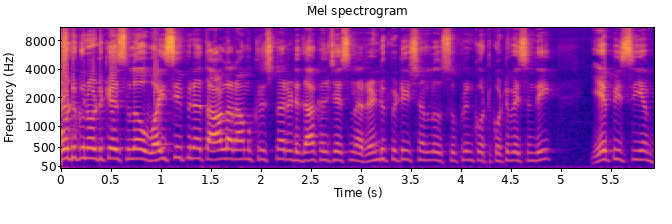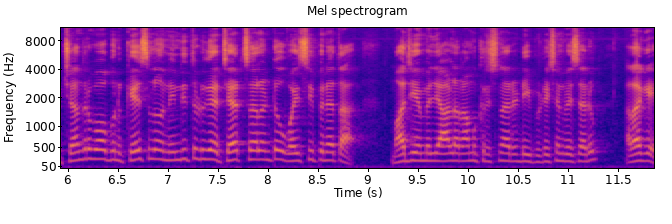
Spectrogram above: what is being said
ఓటుకు నోటు కేసులో వైసీపీ నేత ఆళ్ళ రామకృష్ణారెడ్డి దాఖలు చేసిన రెండు పిటిషన్లు సుప్రీంకోర్టు కొట్టివేసింది. ఏపీ సీఎం చంద్రబాబును కేసులో నిందితుడిగా చేర్చాలంటూ వైసీపీ నేత మాజీ ఎమ్మెల్యే ఆళ్ళ రామకృష్ణారెడ్డి ఈ పిటిషన్ వేశారు. అలాగే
